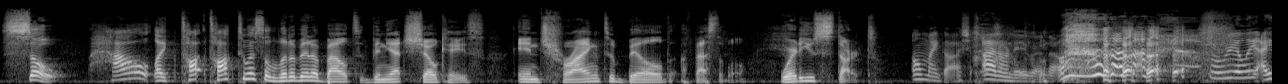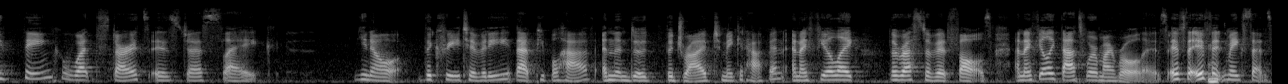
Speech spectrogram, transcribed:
So, how like talk talk to us a little bit about Vignette Showcase in trying to build a festival. Where do you start? Oh my gosh, I don't even know. really, I think what starts is just like, you know, the creativity that people have and then the, the drive to make it happen. And I feel like the rest of it falls. And I feel like that's where my role is, if, if it makes sense.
